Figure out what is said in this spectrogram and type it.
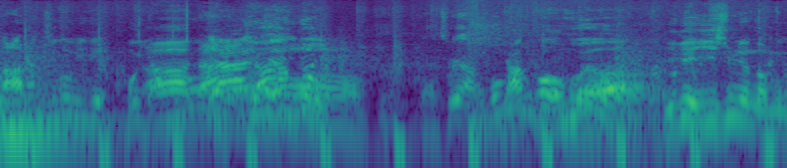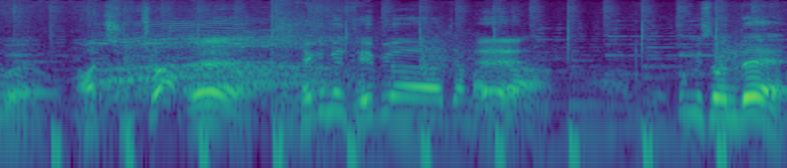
나는 지금 이게 뭐 아, 야 이거 양복. 저 양복 양복 뭐야? 이게 20년 넘은 거예요. 아 진짜? 네. 개그맨 데뷔하자마자 좀 있었는데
